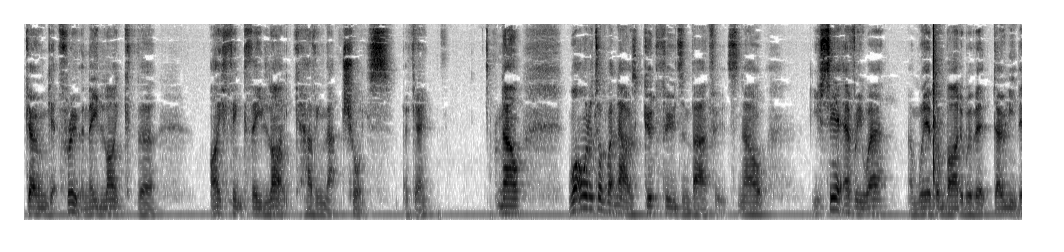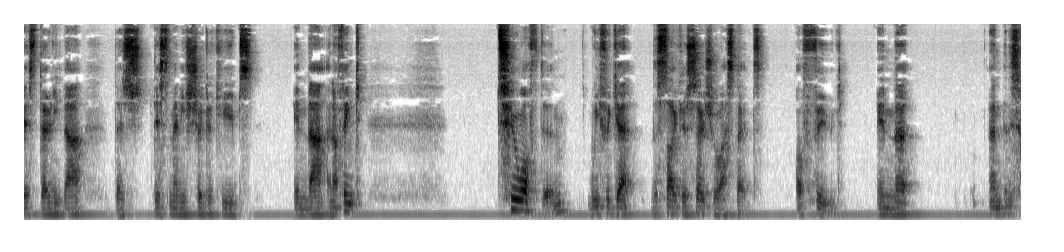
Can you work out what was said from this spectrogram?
go and get fruit. And they like the, I think they like having that choice, okay? Now, what I want to talk about now is good foods and bad foods. Now, you see it everywhere, and we're bombarded with it. Don't eat this, don't eat that. There's this many sugar cubes in that. And I think too often we forget the psychosocial aspect of food in that and this,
